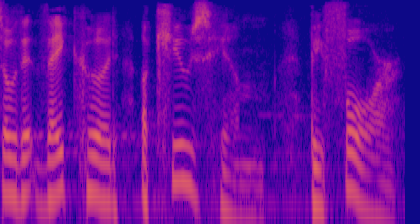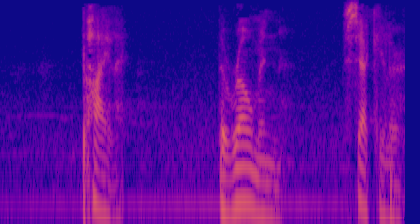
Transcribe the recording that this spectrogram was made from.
so that they could accuse him before Pilate, the Roman secular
